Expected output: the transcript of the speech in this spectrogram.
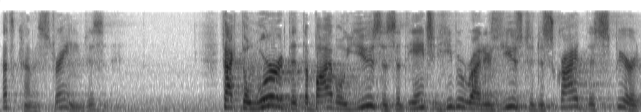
That's kind of strange, isn't it? In fact, the word that the Bible uses, that the ancient Hebrew writers used to describe this spirit,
